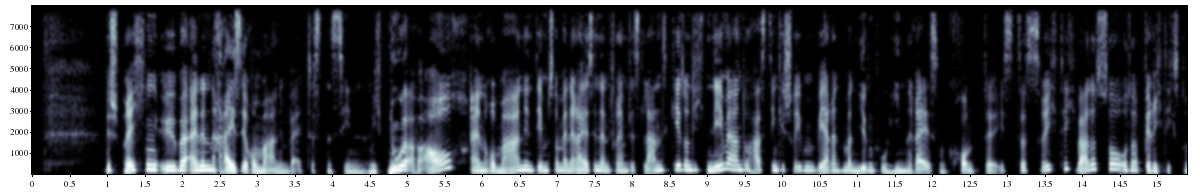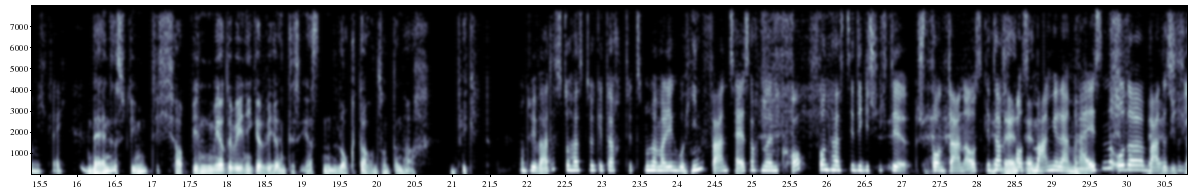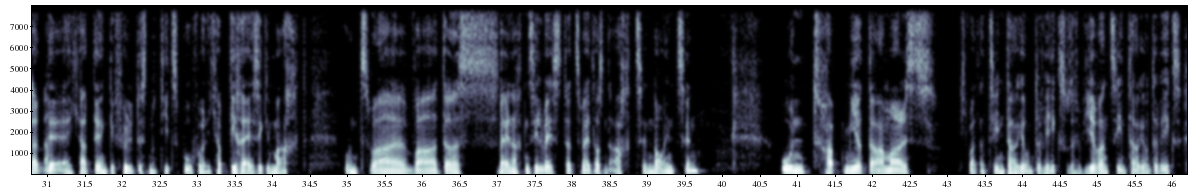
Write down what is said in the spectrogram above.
Wir sprechen über einen Reiseroman im weitesten Sinn. Nicht nur, aber auch ein Roman, in dem es um eine Reise in ein fremdes Land geht. Und ich nehme an, du hast ihn geschrieben, während man nirgendwo hinreisen konnte. Ist das richtig? War das so oder berichtigst du mich gleich? Nein, das stimmt. Ich habe ihn mehr oder weniger während des ersten Lockdowns und danach entwickelt. Und wie war das? Du hast dir gedacht, jetzt muss man mal irgendwo hinfahren, sei es auch nur im Kopf und hast dir die Geschichte spontan ausgedacht, Nein, aus nein. Mangel am Reisen oder war Nein, das schon ich hatte, immer? Ich hatte ein gefülltes Notizbuch, weil ich habe die Reise gemacht. Und zwar war das Weihnachten Silvester 2018, 19 und habe mir damals, ich war da zehn Tage unterwegs oder wir waren zehn Tage unterwegs,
